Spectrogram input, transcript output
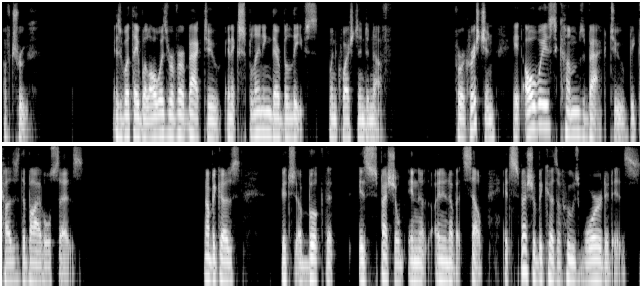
of truth is what they will always revert back to in explaining their beliefs when questioned enough. For a Christian, it always comes back to because the Bible says. Not because it's a book that is special in, in and of itself. It's special because of whose word it is.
